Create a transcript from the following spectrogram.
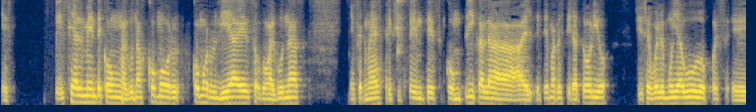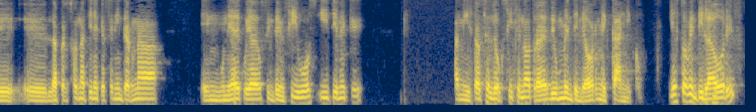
especialmente con algunas comorbilidades o con algunas enfermedades preexistentes, complica el, tema respiratorio. Si se vuelve muy agudo, pues eh, eh, la persona tiene que ser internada en unidad de cuidados intensivos y tiene que administrarse el oxígeno a través de un ventilador mecánico. Y estos ventiladores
